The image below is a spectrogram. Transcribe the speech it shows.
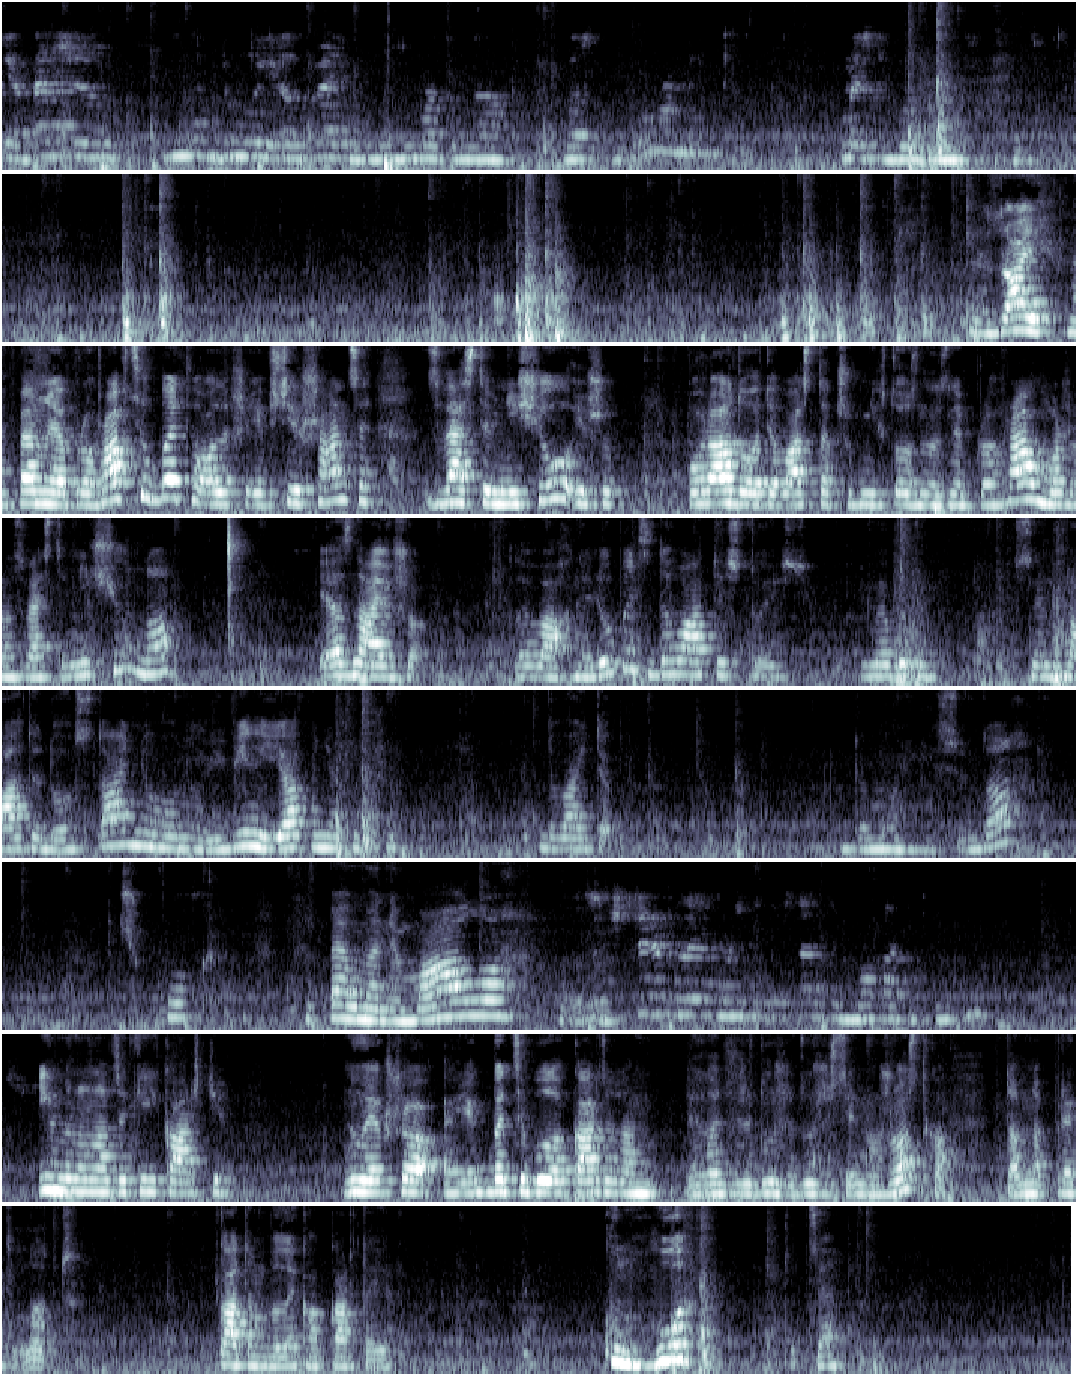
Ні, перше, ну, другий ЛП я буду знімати на баскетболі. Ми з тобою будемо. Жаль, напевно, я програв цю битву, але ще є всі шанси звести в нічю і щоб порадувати вас так, щоб ніхто з нас не програв, можна звести нічю, але я знаю, що Левах не любить здаватись, тобто, і ми будемо з ним грати до останнього. Ну і він, і я, звісно ж. Давайте дамо йому сюди. Чпок. ХП у мене мало. За 4 хвилини можна доставити багато іменно на такій карті. Ну, якщо якби це була карта там дуже-дуже сильно жорстка, там, наприклад, яка там велика карта є. Кунгур, то це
